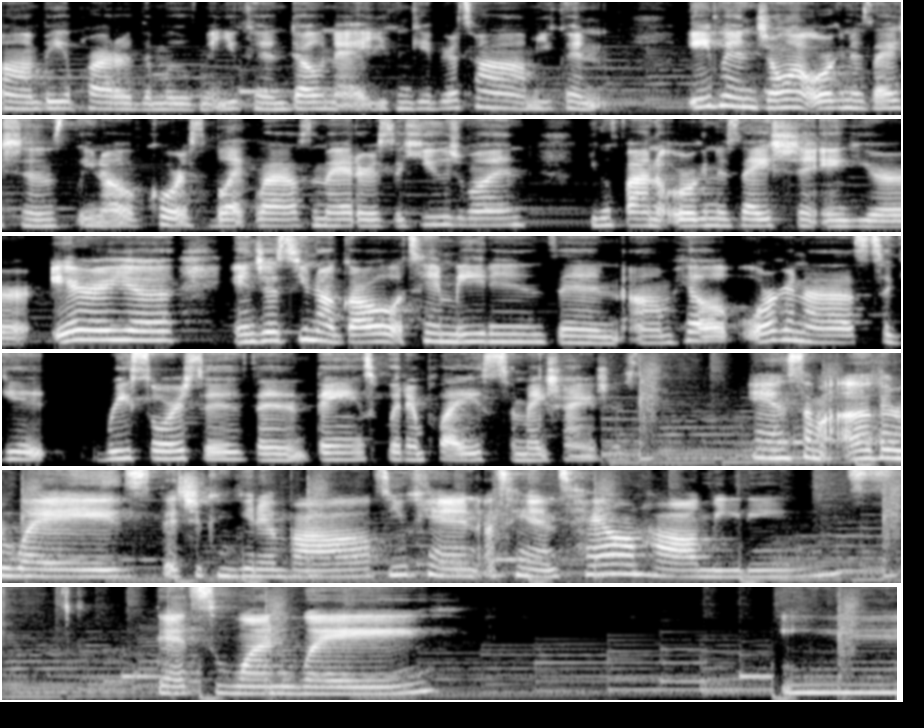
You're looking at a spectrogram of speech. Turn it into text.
um, be a part of the movement. You can donate, you can give your time, you can even join organizations. You know, of course, Black Lives Matter is a huge one. You can find an organization in your area and just, you know, go attend meetings and um, help organize to get resources and things put in place to make changes. And some other ways that you can get involved you can attend town hall meetings. That's one way. And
